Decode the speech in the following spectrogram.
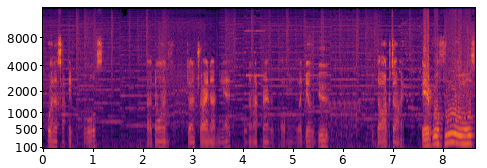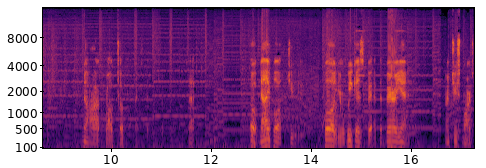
recording this on April Fool's. Uh, no one's done trying nothing yet. One of my friends have called me like, yo, dude, the dog's dying. April Fool's! No, I'd probably choke. Oh, now you pull out the Judy. Pull out your weakest bit at the very end. Aren't you smart?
